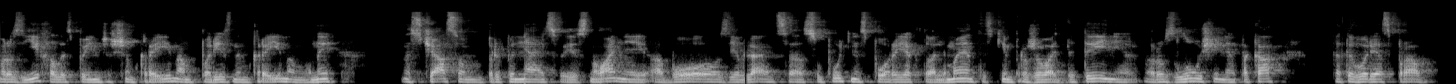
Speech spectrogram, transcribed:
роз'їхались по іншим країнам, по різним країнам, вони з часом припиняють своє існування або з'являються супутні спори, як то аліменти, з ким проживати дитині, розлучення, така категорія справ.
